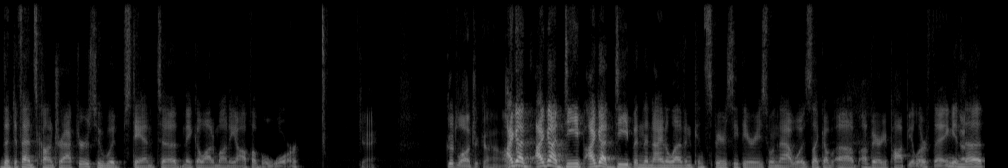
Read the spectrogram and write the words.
the defense contractors who would stand to make a lot of money off of a war Okay. Good logic. huh, I got I got deep I got deep in the 9/11 conspiracy theories when that was like a a, a very popular thing in the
